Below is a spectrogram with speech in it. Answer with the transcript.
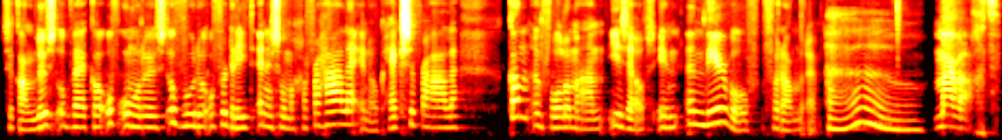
Ze kan lust opwekken of onrust of woede of verdriet. En in sommige verhalen, en ook heksenverhalen, kan een volle maan je zelfs in een weerwolf veranderen. Oh. Maar wacht.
